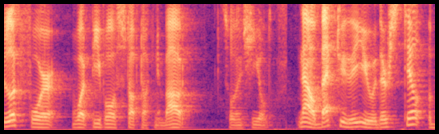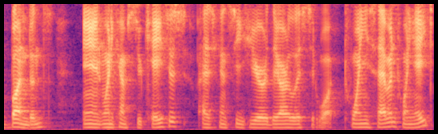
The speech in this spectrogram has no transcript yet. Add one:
Look for what people stop talking about, Sword and Shield. Now, back to the U, there's still abundance and when it comes to cases, as you can see here, they are listed, what, 27, 28?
